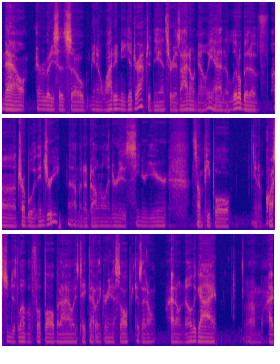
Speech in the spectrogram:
Now, everybody says, so, you know, why didn't he get drafted? The answer is, I don't know. He had a little bit of uh, trouble with injury, um, an abdominal injury his senior year. Some people, you know, questioned his love of football, but I always take that with a grain of salt because I don't, I don't know the guy. Um, I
